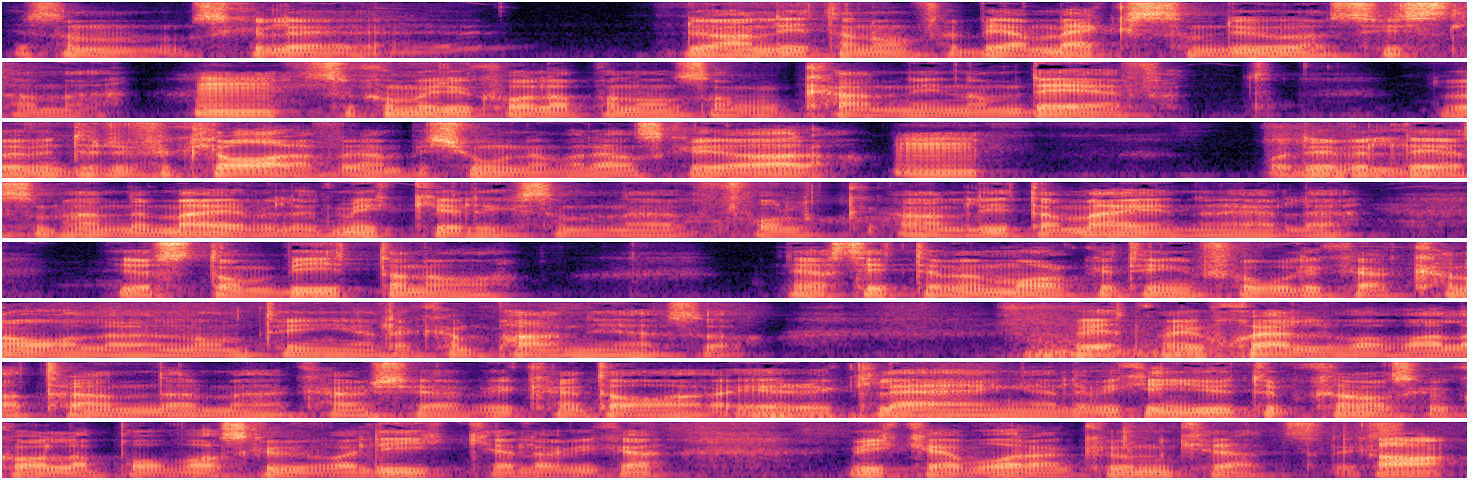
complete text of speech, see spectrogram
liksom skulle du anlita någon för BMX som du har sysslat med. Mm. Så kommer du kolla på någon som kan inom det. För att, då behöver inte du förklara för den personen vad den ska göra. Mm. Och det är väl det som händer mig väldigt mycket liksom när folk anlitar mig när det gäller just de bitarna. När jag sitter med marketing för olika kanaler eller någonting eller kampanjer så vet man ju själv av alla trender med kanske, vi kan ta Erik Lang eller vilken YouTube-kanal ska vi kolla på, vad ska vi vara lika eller vilka, vilka är våran kundkrets. Liksom. Ja.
